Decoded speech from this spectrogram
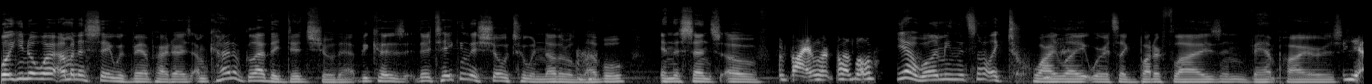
Well, you know what? I'm gonna say with Vampire Diaries, I'm kind of glad they did show that because they're taking the show to another Uh-huh. level in the sense of Violent level. yeah. Well, I mean, it's not like Twilight where it's like butterflies and vampires. Yeah.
